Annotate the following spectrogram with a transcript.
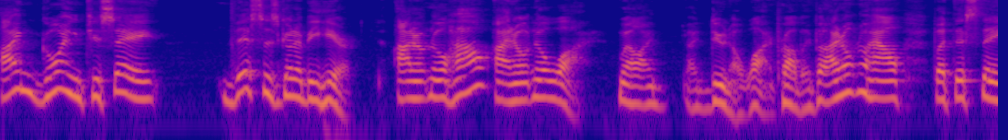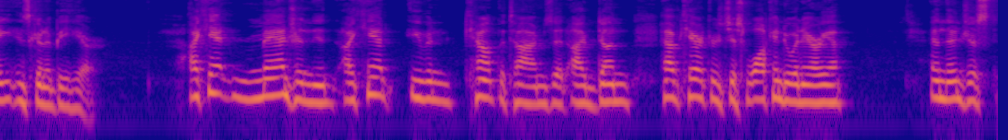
I'm going to say, this is going to be here. I don't know how, I don't know why. Well, I, I do know why, probably, but I don't know how, but this thing is going to be here. I can't imagine, I can't even count the times that I've done, have characters just walk into an area and then just,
